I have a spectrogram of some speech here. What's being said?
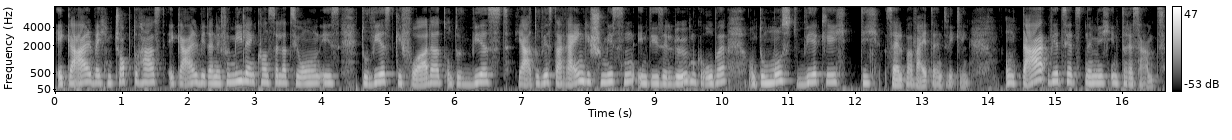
Egal welchen Job du hast, egal wie deine Familienkonstellation ist, du wirst gefordert und du wirst, ja, du wirst da reingeschmissen in diese Löwengrube und du musst wirklich dich selber weiterentwickeln. Und da wird es jetzt nämlich interessant.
